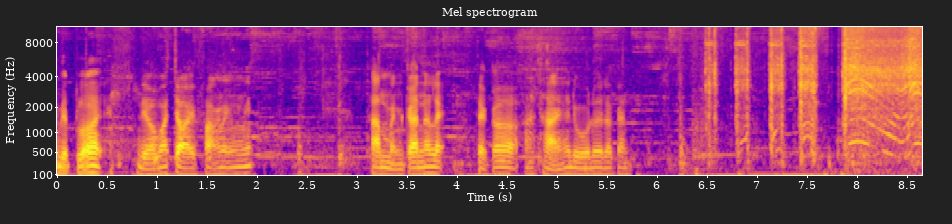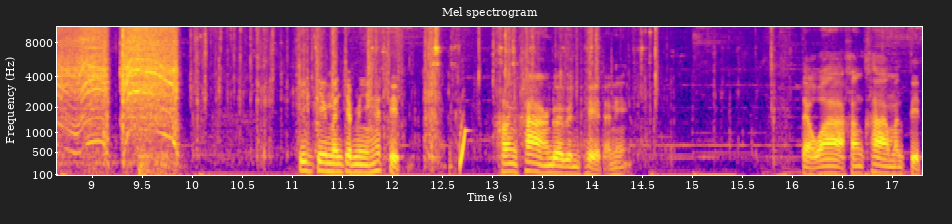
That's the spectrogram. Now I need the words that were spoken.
เรียบร้อย เดี๋ยวมาจอยฝั่งหนึ่งนี้ ทำเหมือนกันนั่นแหละ แต่ก็ถ่ายให้ดูด้วยแล้วกัน จริงๆมันจะมีให้ติดข้างๆด้วยเป็นเพจอันนี้ แต่ว่าข้างๆมันติด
